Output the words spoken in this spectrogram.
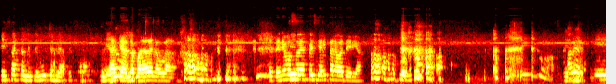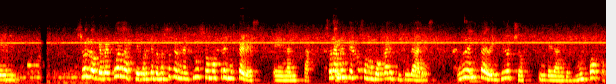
Exactamente, muchas gracias. Eh, la parada de la abogada. Tenemos una especialista en la materia. A ver, eh, yo lo que recuerdo es que, por ejemplo, nosotros en el club somos tres mujeres en la lista. Solamente dos somos vocales titulares. En una lista de 28 integrantes, muy poco.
